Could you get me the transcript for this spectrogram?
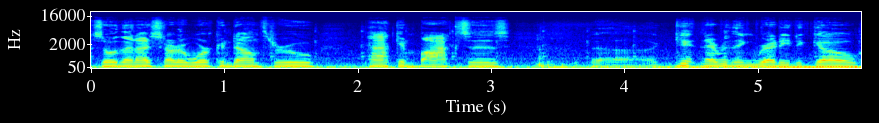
So then I started working down through packing boxes, uh, getting everything ready to go.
